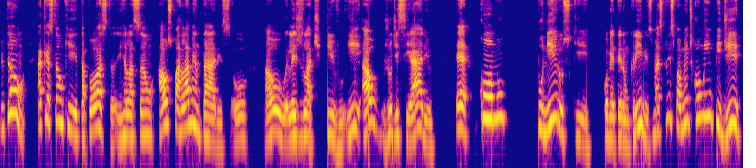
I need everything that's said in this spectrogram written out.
Então, a questão que está posta em relação aos parlamentares, ou ao legislativo e ao judiciário é como punir os que cometeram crimes, mas principalmente como impedir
